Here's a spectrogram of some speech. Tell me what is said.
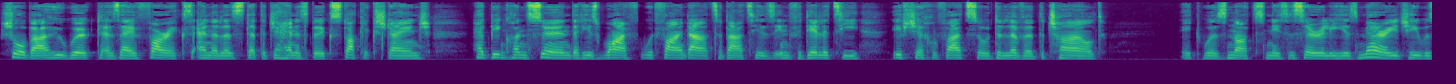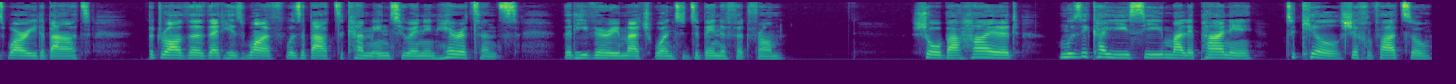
Shoba, who worked as a forex analyst at the Johannesburg Stock Exchange, had been concerned that his wife would find out about his infidelity if Tshegofatso delivered the child. It was not necessarily his marriage he was worried about, but rather that his wife was about to come into an inheritance that he very much wanted to benefit from. Shoba hired Muzikayise Malephane to kill Tshegofatso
